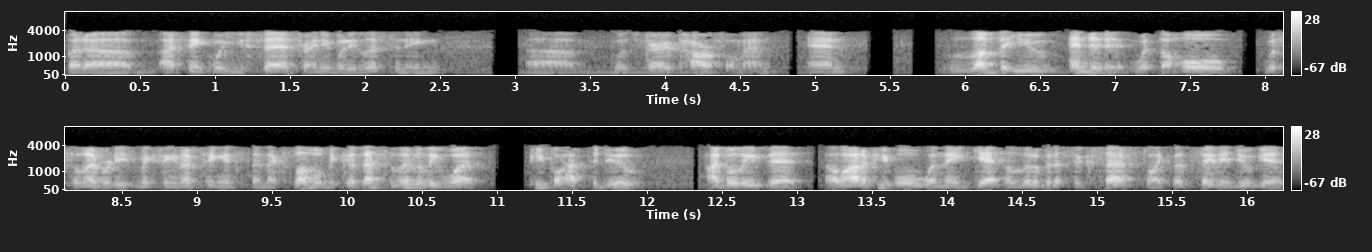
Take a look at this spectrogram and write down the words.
But uh, I think what you said for anybody listening uh, was very powerful, man. And love that you ended it with the whole with celebrities mixing it up, taking it to the next level, because that's literally what people have to do. I believe that a lot of people, when they get a little bit of success, like let's say they do get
